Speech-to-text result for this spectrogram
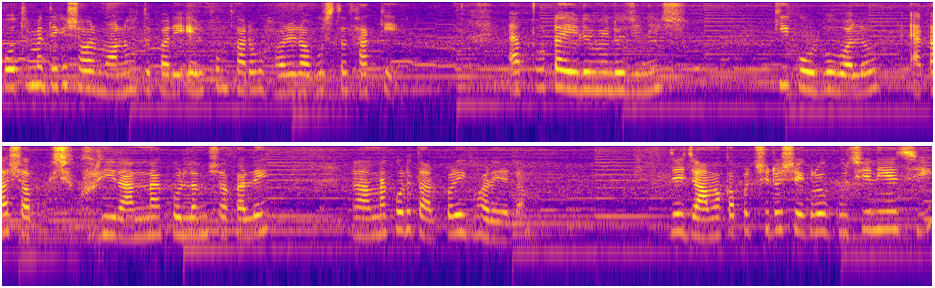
প্রথমে থেকে সবার মনে হতে পারে এরকম কারও ঘরের অবস্থা থাকে। এতটা এলোমেলো জিনিস। কি করব বলো? একা সব কিছু করি, রান্না করলাম সকালে। রান্না করে তারপরেই ঘরে এলাম। যে জামা কাপড় ছিল সেগুলো গুছিয়ে নিয়েছি।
